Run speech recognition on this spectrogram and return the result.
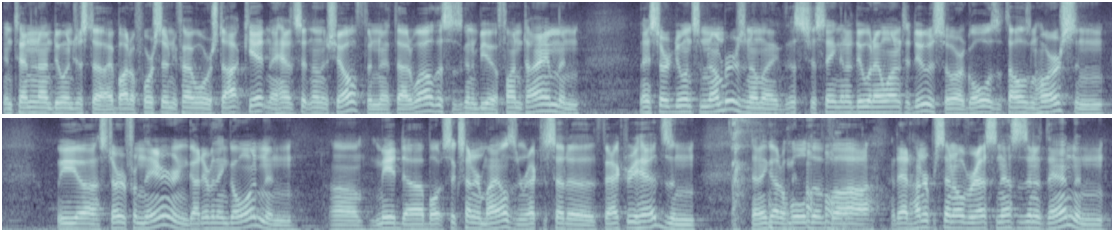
intending on doing just a, I bought a 475 over stock kit and I had it sitting on the shelf and I thought, well, this is going to be a fun time and then I started doing some numbers and I'm like, this just ain't going to do what I wanted to do. So our goal was a thousand horse and we uh, started from there and got everything going and um, made uh, about 600 miles and wrecked a set of factory heads. And then I got a hold of, uh, it had 100% over S&S's in it then. And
